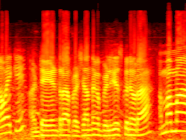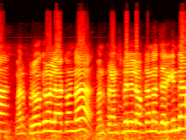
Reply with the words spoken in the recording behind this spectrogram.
మామయ్యకి? అంటే ఏంట్రా ప్రశాంతంగా పెళ్ళి చేసుకునేవరా? అమ్మమ్మ మన ప్రోగ్రాం లేకుండా మన ఫ్రెండ్స్ పెళ్ళి ఒకటన్నా జరిగిందా?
